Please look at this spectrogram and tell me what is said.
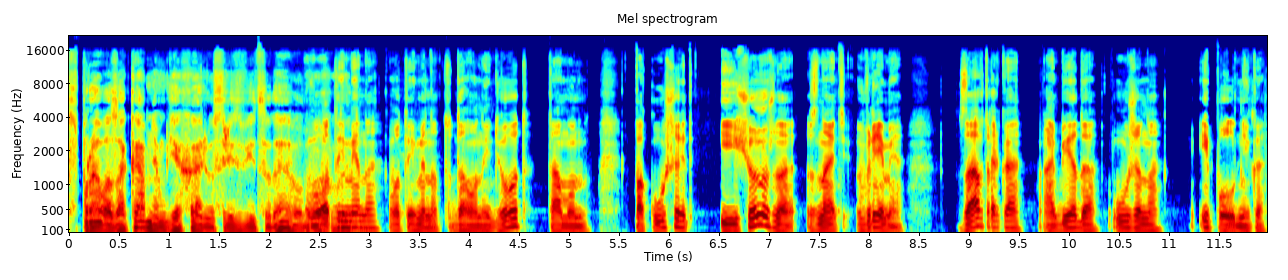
справа за камнем, где Хариус резвится, да? Он вот выходит. именно, вот именно туда он идет, там он покушает. И еще нужно знать время завтрака, обеда, ужина, и полдника,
